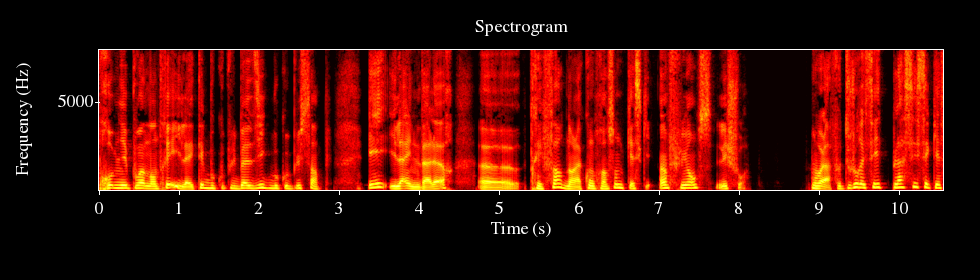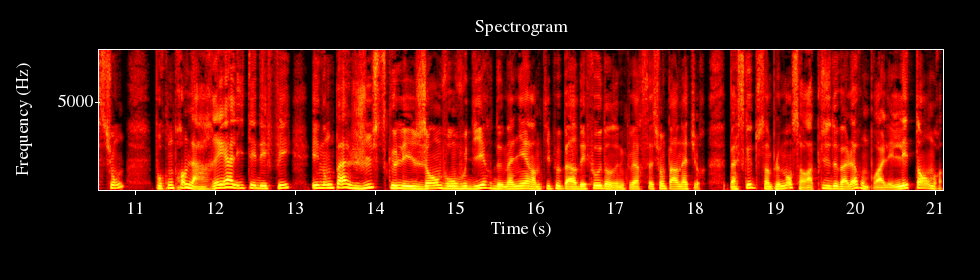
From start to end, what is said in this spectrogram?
premier point d'entrée, il a été beaucoup plus basique, beaucoup plus simple. Et il a une valeur euh, très forte dans la compréhension de qu'est-ce qui influence les choix. Voilà, faut toujours essayer de placer ces questions pour comprendre la réalité des faits et non pas juste ce que les gens vont vous dire de manière un petit peu par défaut dans une conversation par nature. Parce que tout simplement, ça aura plus de valeur, on pourra aller l'étendre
